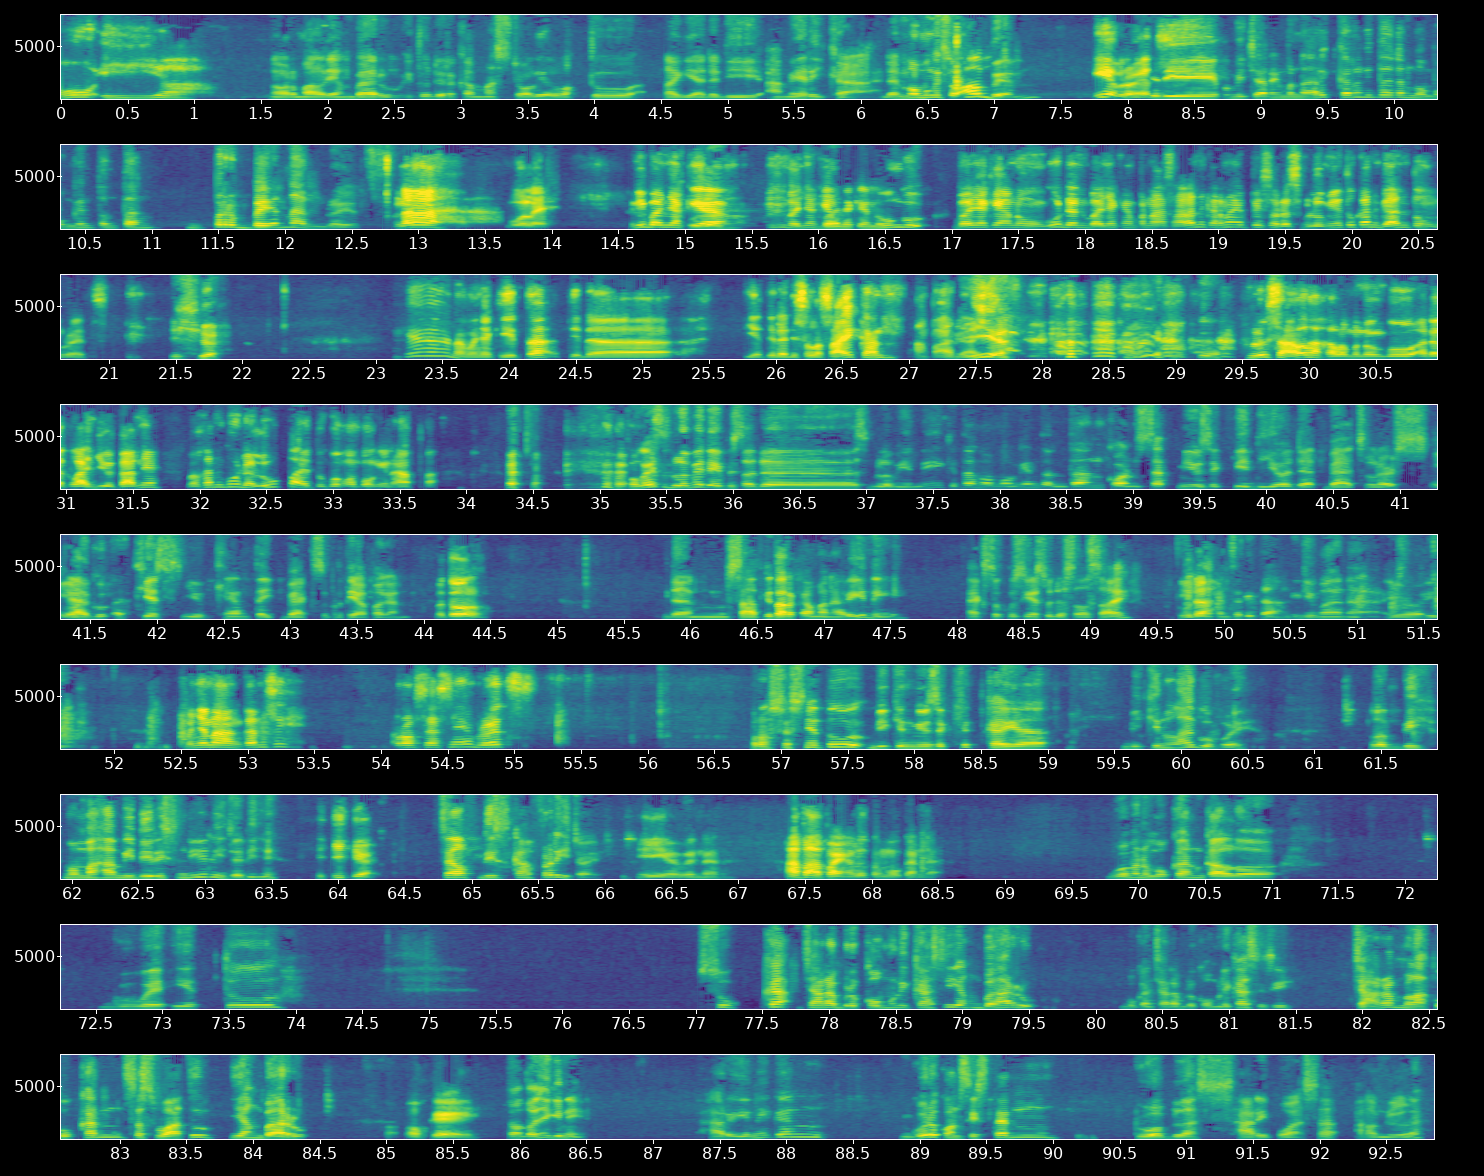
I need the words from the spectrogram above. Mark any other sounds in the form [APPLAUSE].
Oh iya. Normal yang baru. Itu direkam Mas Colil waktu lagi ada di Amerika. Dan ngomongin soal band, Iya bro. Jadi pembicaraan yang menarik karena kita akan ngomongin tentang perbenan, bro. Nah, boleh. Ini banyak Udah. yang [CLEARS THROAT] banyak yang Banyak yang nunggu. banyak yang nunggu dan banyak yang penasaran karena episode sebelumnya itu kan gantung, bro. Iya. Ya, namanya kita tidak ya tidak diselesaikan apa adanya. Iya. [LAUGHS] iya. Lu salah kalau menunggu ada kelanjutannya. Bahkan gue udah lupa itu gue ngomongin apa. [LAUGHS] Pokoknya sebelumnya di episode sebelum ini kita ngomongin tentang konsep music video That Bachelors, Iya. lagu A Kiss You Can't Take Back seperti apa kan? Betul. Dan saat kita rekaman hari ini, eksekusinya sudah selesai. Kita Udah. akan cerita gimana. Yoi. Menyenangkan sih prosesnya, bro. prosesnya tuh bikin music fit kayak bikin lagu boy lebih memahami diri sendiri jadinya Iya. self discovery coy Iya benar. Apa-apa yang lu temukan, dak? gue menemukan kalau gue itu suka cara berkomunikasi yang baru bukan cara berkomunikasi sih cara melakukan sesuatu yang baru Oke. contohnya gini hari ini kan gue udah konsisten 12 hari puasa alhamdulillah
